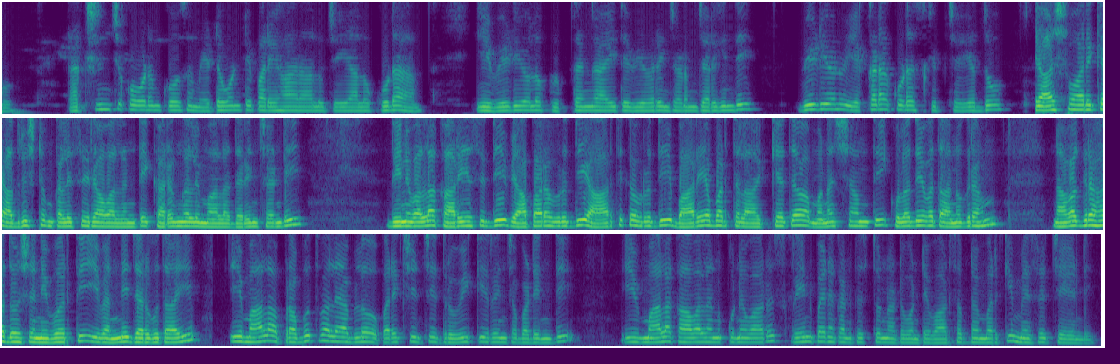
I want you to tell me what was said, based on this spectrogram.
రక్షించుకోవడం కోసం ఎటువంటి పరిహారాలు చేయాలో కూడా ఈ వీడియోలో క్లుప్తంగా అయితే వివరించడం జరిగింది. వీడియోను ఎక్కడా కూడా స్కిప్ చేయొద్దు. రాశి వారికి అదృష్టం కలిసి రావాలంటే కరుంగలి మాల ధరించండి. దీనివల్ల కార్యసిద్ధి వ్యాపార వృద్ధి ఆర్థిక వృద్ధి భార్యాభర్తల ఐక్యత మనశ్శాంతి కులదేవత అనుగ్రహం నవగ్రహ దోష నివర్తి ఇవన్నీ జరుగుతాయి. ఈ మాల ప్రభుత్వ ల్యాబ్లో పరీక్షించి ధృవీకరించబడింది. ఈ మాల కావాలనుకునే వారు స్క్రీన్ పైన కనిపిస్తున్నటువంటి వాట్సాప్ నెంబర్కి మెసేజ్ చేయండి.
